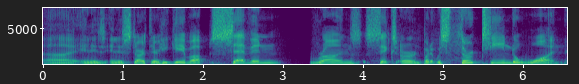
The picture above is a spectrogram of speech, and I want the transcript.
uh, in his in his start there, he gave up seven runs, six earned, but it was thirteen to one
